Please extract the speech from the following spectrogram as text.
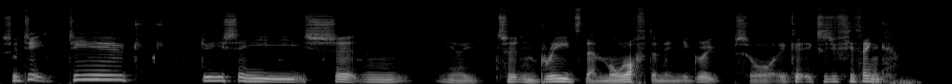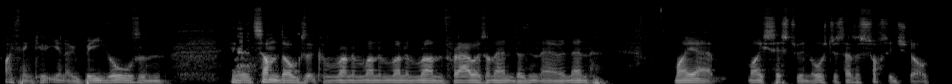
So do do you do you see certain you know certain breeds then more often in your groups or because if you think I think you know beagles and you know some dogs that can run and run and run and run for hours on end, doesn't there? And then my uh, my sister in law's just had a sausage dog,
